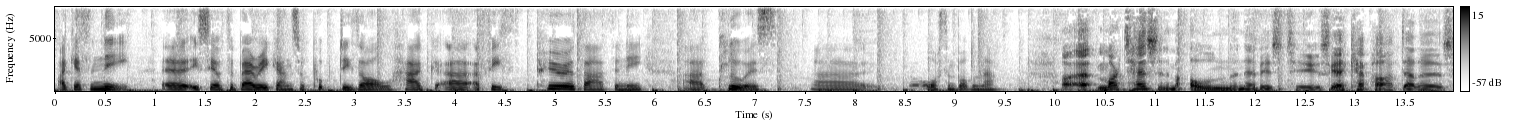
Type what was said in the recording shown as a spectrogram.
a eithon ni. Uh, i si the berry gans o pwp diddol hag uh, a ffith pur ddath ni uh, clywys uh, wrth yn bobl na. Uh, Martesin yma awn yn ebys tiws. Ie, cepa delers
